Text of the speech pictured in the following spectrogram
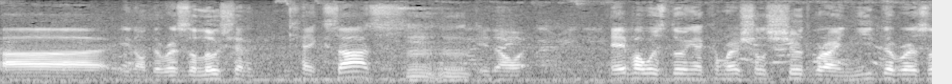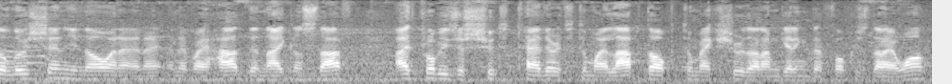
Uh, you know, the resolution kicks ass. Mm-hmm. You know, if I was doing a commercial shoot where I need the resolution, you know, and, and, and if I had the Nikon stuff, I'd probably just shoot tethered to my laptop to make sure that I'm getting the focus that I want,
